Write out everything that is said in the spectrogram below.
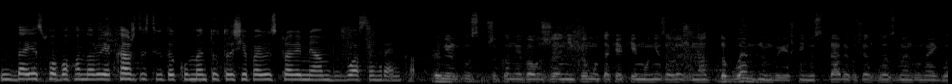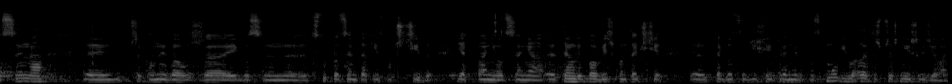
daję słowo honoru, ja każdy z tych dokumentów, które się pojawiły w sprawie, miałam we własnych rękach. Premier Tusk przekonywał, że nikomu tak jak jemu nie zależy na dogłębnym wyjaśnieniu sprawy, chociażby ze względu na jego syna. Y, Przekonywał, że jego syn y, w 100% jest uczciwy. Jak pani ocenia y, tę wypowiedź w kontekście tego, co dzisiaj premier Tusk mówił, ale też wcześniejszych działań?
